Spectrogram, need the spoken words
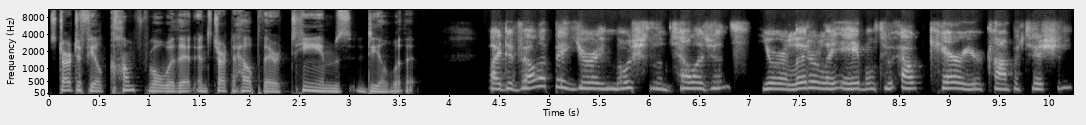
start to feel comfortable with it, and start to help their teams deal with it? By developing your emotional intelligence, you are literally able to outcare your competition.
